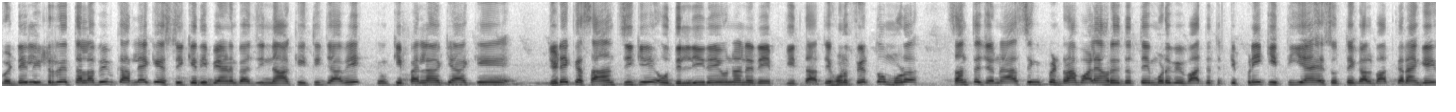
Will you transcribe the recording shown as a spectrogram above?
ਵੱਡੇ ਲੀਡਰ ਨੇ ਤਲਬ ਵੀ ਕਰ ਲਿਆ ਕਿ ਇਸ ਤਰੀਕੇ ਦੀ ਬਿਆਨਬਾਜ਼ੀ ਨਾ ਕੀਤੀ ਜਾਵੇ, ਕਿਉਂਕਿ ਪਹਿਲਾਂ ਕਿਹਾ ਕਿ ਜਿਹੜੇ ਕਿਸਾਨ ਸੀਗੇ, ਉਹ ਦਿੱਲੀ ਰਹੇ ਉਹਨਾਂ ਨੇ ਰੇਪ ਕੀਤਾ ਤੇ ਹੁਣ ਫਿਰ ਤੋਂ ਮੁੜ ਸੰਤ ਜਰਨੈਲ ਸਿੰਘ ਭਿੰਡਰਾਂ ਵਾਲਿਆਂ ਹੋਰੇ ਦੇ ਉੱਤੇ ਮੁੜ ਵਿਵਾਦਿਤ ਟਿੱਪਣੀ ਕੀਤੀ ਹੈ। ਇਸ ਉੱਤੇ ਗੱਲਬਾਤ ਕਰਾਂਗੇ।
